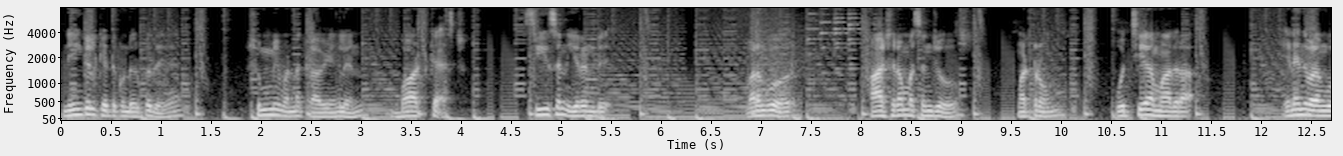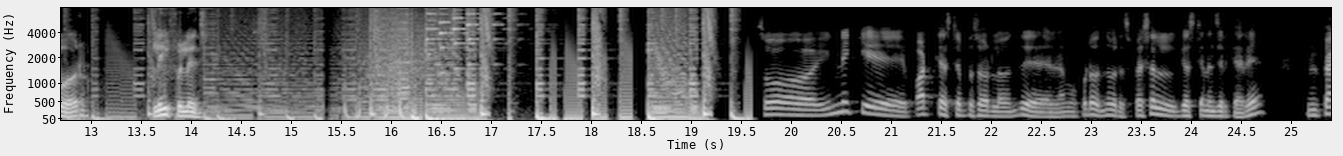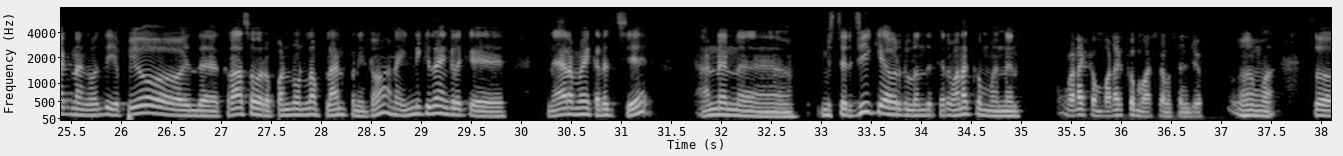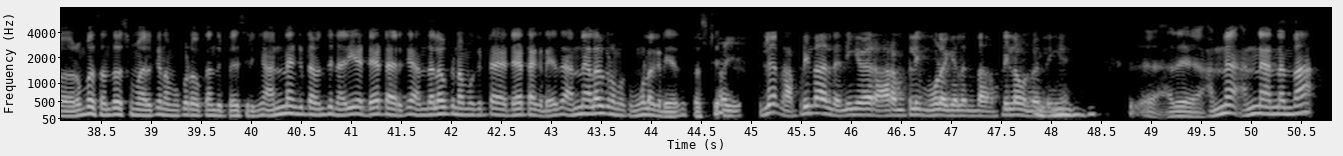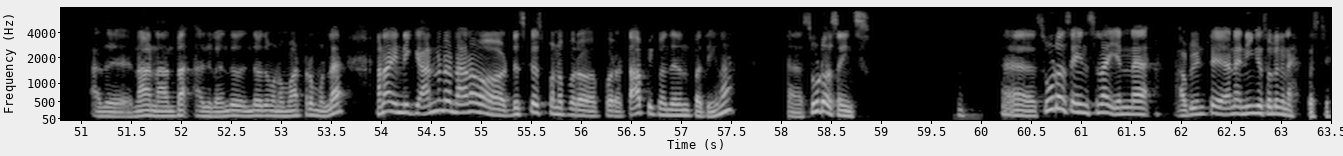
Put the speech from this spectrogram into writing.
நீங்கள் கேட்டுக்கொண்டிருப்பது சும்மி வண்ணக்காவியங்களின் podcast season இரண்டு. வழங்குவோர் ஆசிரம செஞ்சு மற்றும் உச்சியா மாதரா. இணைந்து வழங்குவோர் லீஃப் வில்லேஜ். பாட்காஸ்ட் எபிசோடில் வந்து நம்ம கூட வந்து ஒரு ஸ்பெஷல் கெஸ்ட் இணைஞ்சிருக்காரு. இன்ஃபேக்ட் நாங்கள் வந்து எப்பயோ இந்த கிராஸ் ஓவரை பண்ணணும்லாம் பிளான் பண்ணிட்டோம். ஆனால் இன்னைக்கு தான் எங்களுக்கு நேரமே கிடச்சி அண்ணன் மிஸ்டர் ஜி கே அவர்கள் வந்திருக்காரு. வணக்கம் அண்ணன். வணக்கம் வணக்கம் ஆசிரம் சஞ்சு ஆமாம் ஸோ ரொம்ப சந்தோஷமா இருக்கு. நம்ம கூட உட்காந்து பேசுறீங்க. அண்ணன் கிட்ட வந்து நிறைய டேட்டா இருக்கு. அந்த அளவுக்கு நம்ம கிட்ட டேட்டா கிடையாது. அண்ணன் அளவுக்கு நமக்கு மூளை கிடையாது ஃபர்ஸ்ட் இல்ல இல்ல அப்படிலாம் இல்ல. நீங்க வேற ஆரம்பத்திலேயே மூலகேலன் தான். அப்படிலாம் ஒண்ணும் இல்லைங்க. அது அண்ணன் அண்ணன் அண்ணன் தான். அது நான் நான் தான். அதுல எந்த எந்த விதமான மாற்றமும் இல்லை. ஆனா இன்னைக்கு அண்ணனும் நானும் டிஸ்கஸ் பண்ண போற போற டாபிக் வந்து என்னன்னு பாத்தீங்கன்னா சூடோ சயின்ஸ் சூடோ சயின்ஸ்னா என்ன அப்படின்ட்டு அண்ணா நீங்க சொல்லுங்கண்ணே first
